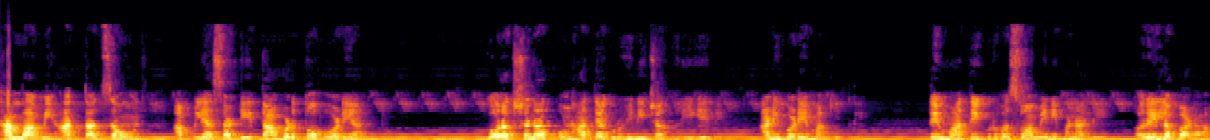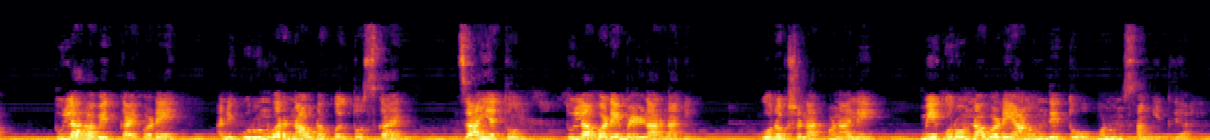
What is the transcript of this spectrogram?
थांबा मी आताच जाऊन आपल्यासाठी ताबडतोब वडे आणतो. गोरक्षनाथ पुन्हा त्या गृहिणीच्या घरी गेले आणि वडे मागितले. तेव्हा ती गृहस्वामिनी म्हणाली अरे लबाडा तुला हवेत काय वडे? आणि गुरूंवर नाव ढकलतोस काय? जा येथून तुला वडे मिळणार नाही. गोरक्षनाथ म्हणाले मी गुरूंना वडे आणून देतो म्हणून सांगितले आहे.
